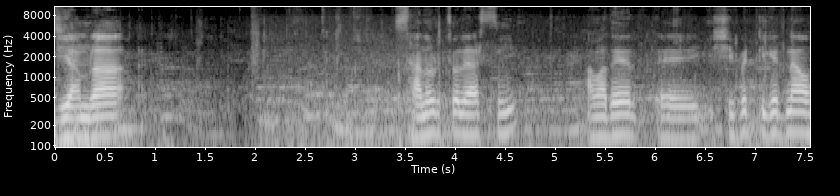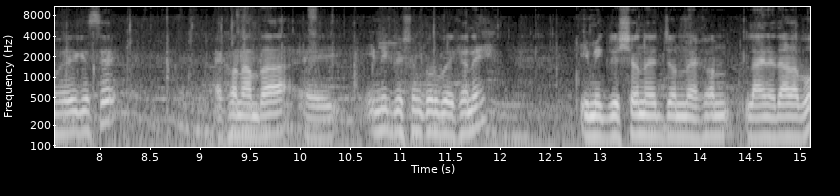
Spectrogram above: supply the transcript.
জি, আমরা সানুর চলে আসছি। আমাদের এই শিপের টিকিট নেওয়া হয়ে গেছে। এখন আমরা এই ইমিগ্রেশন করব এখানে। ইমিগ্রেশনের জন্য এখন লাইনে দাঁড়াবো।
